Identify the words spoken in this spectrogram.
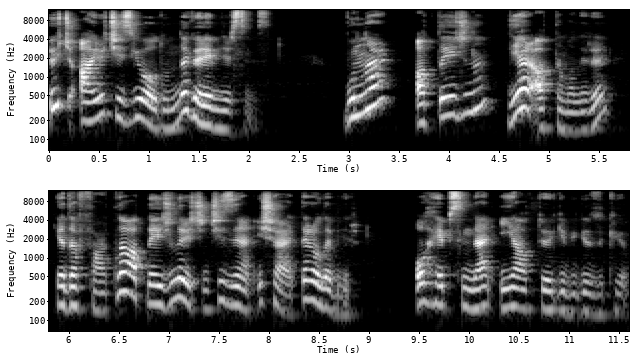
3 ayrı çizgi olduğunu da görebilirsiniz. Bunlar atlayıcının diğer atlamaları ya da farklı atlayıcılar için çizilen işaretler olabilir. O hepsinden iyi atlıyor gibi gözüküyor.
